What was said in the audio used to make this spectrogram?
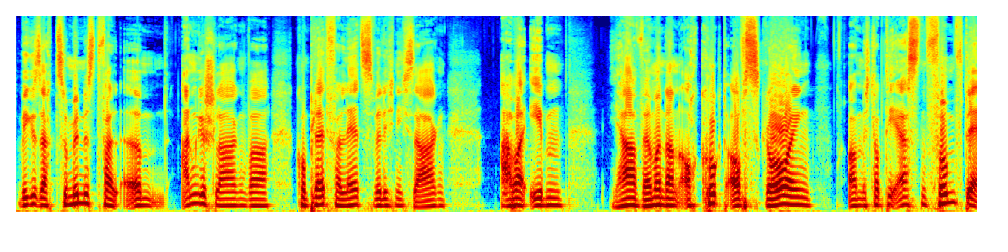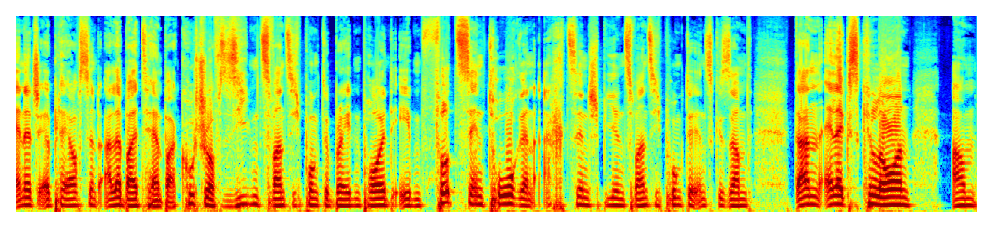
wie gesagt, zumindest ähm, angeschlagen war, komplett verletzt, will ich nicht sagen. Aber eben, ja, wenn man dann auch guckt auf Scoring, ähm, ich glaube, die ersten fünf der NHL-Playoffs sind alle bei Tampa. Kucherov 27 Punkte, Braden Point eben 14 Tore in 18 Spielen, 20 Punkte insgesamt. Dann Alex Killorn um,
